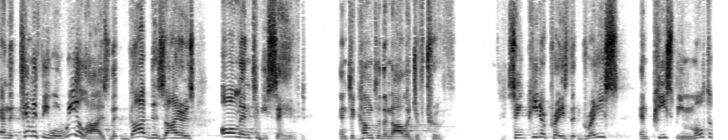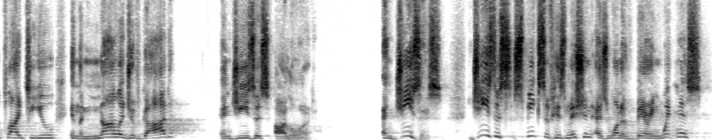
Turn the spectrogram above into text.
and that Timothy will realize that God desires all men to be saved and to come to the knowledge of truth. St. Peter prays that grace and peace be multiplied to you in the knowledge of God and Jesus our Lord. And Jesus, Jesus speaks of his mission as one of bearing witness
